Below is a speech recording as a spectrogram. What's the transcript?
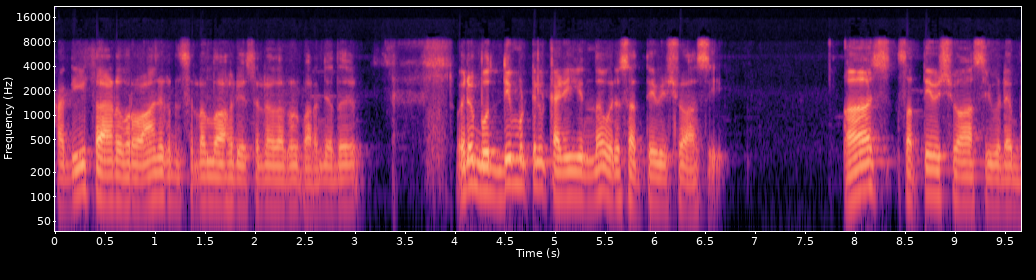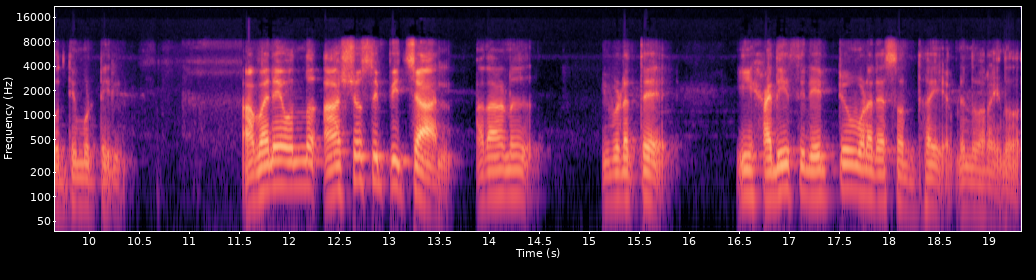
ഹദീസാണ് ഖുർആാനുകൾ സല്ലാഹു അലൈഹി വസല്ലം തങ്ങൾ പറഞ്ഞത്. ഒരു ബുദ്ധിമുട്ടിൽ കഴിയുന്ന ഒരു സത്യവിശ്വാസി ആ സത്യവിശ്വാസിയുടെ ബുദ്ധിമുട്ടിൽ അവനെ ഒന്ന് ആശ്വസിപ്പിച്ചാൽ അതാണ് ഇവിടുത്തെ ഈ ഹദീസിൽ ഏറ്റവും വളരെ ശ്രദ്ധേയം എന്ന് പറയുന്നത്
